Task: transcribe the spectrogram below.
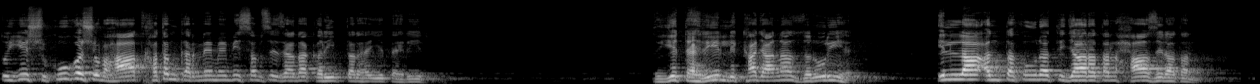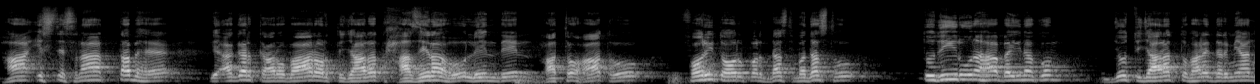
تو یہ شکوک و شبہات ختم کرنے میں بھی سب سے زیادہ قریب تر ہے یہ تحریر۔ تو یہ تحریر لکھا جانا ضروری ہے۔ اللہ انتقون تجارتاً حاضرتاً ہاں استثنا تب ہے کہ اگر کاروبار اور تجارت حاضرہ ہو، لین دین ہاتھوں ہاتھ ہو، فوری طور پر دست بدست ہو تو دیر رہا بین کم جو تجارت تمہارے درمیان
